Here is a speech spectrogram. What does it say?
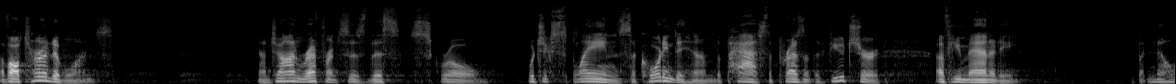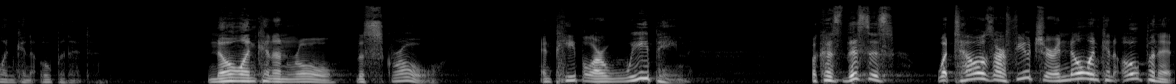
of alternative ones. Now, John references this scroll, which explains, according to him, the past, the present, the future of humanity. But no one can open it. No one can unroll the scroll. And people are weeping because this is what tells our future, and no one can open it.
